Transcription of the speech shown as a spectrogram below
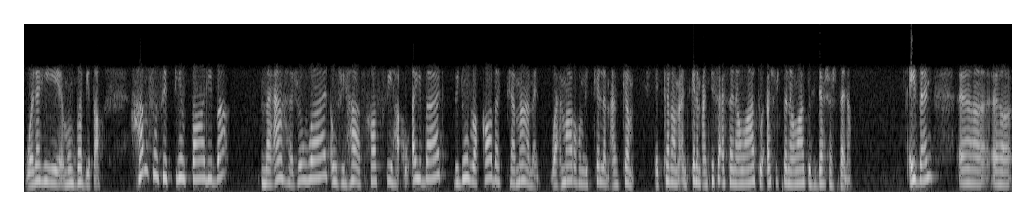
ولا هي منضبطة. 65 طالبة معاها جوال أو جهاز خاص فيها أو أيباد بدون رقابة تماما وأعمارهم نتكلم عن كم؟ نتكلم عن نتكلم عن تسع سنوات وعشر سنوات و11 سنة. اذا آه، آه،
